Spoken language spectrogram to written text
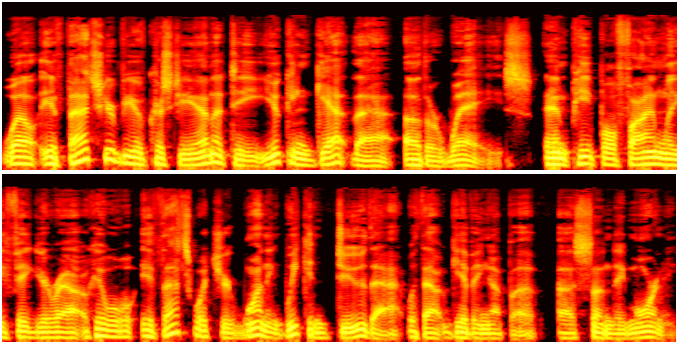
Well, if that's your view of Christianity, you can get that other ways. And people finally figure out, okay, well, if that's what you're wanting, we can do that without giving up a, a Sunday morning.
